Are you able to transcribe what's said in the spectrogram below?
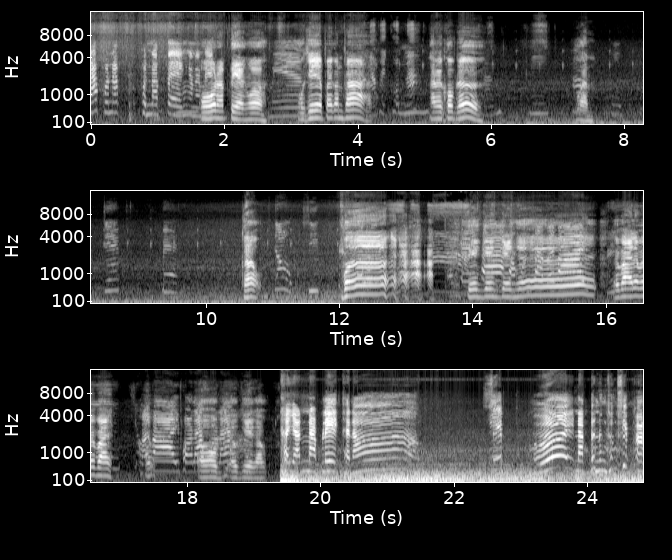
นับเขานับเขานับแตงอันนั้นโอ้นับเตียงว่ะแม่โอเคไปก่อนป้านับไปครบเด้อ วันเจ็ดแปดเก้าเก้าสิบเบอร์เก่งเก่งเก่งเอ้ยบายบายแล้วบายบายบายบายพอแล้วโอพอเคแล้วโอเคครับ ขยันนับเลขแทนนะสิบเอ้ยนับแต่หนึ่งถึงสิบค่ะ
